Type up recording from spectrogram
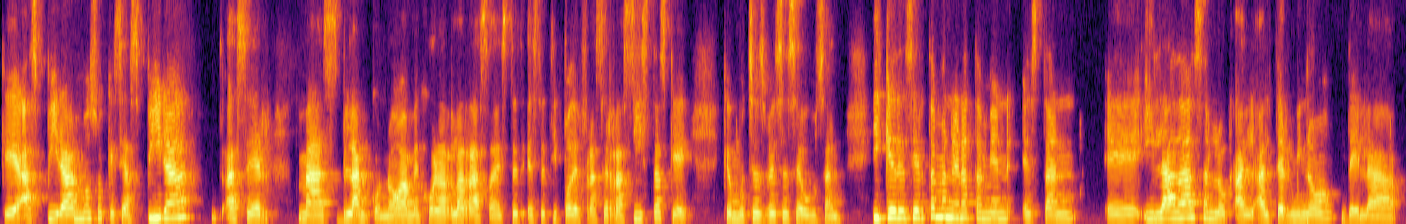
que aspiramos o que se aspira a ser más blanco, ¿no? A mejorar la raza, este, este tipo de frases racistas que, que muchas veces se usan y que de cierta manera también están eh, hiladas al, término de la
